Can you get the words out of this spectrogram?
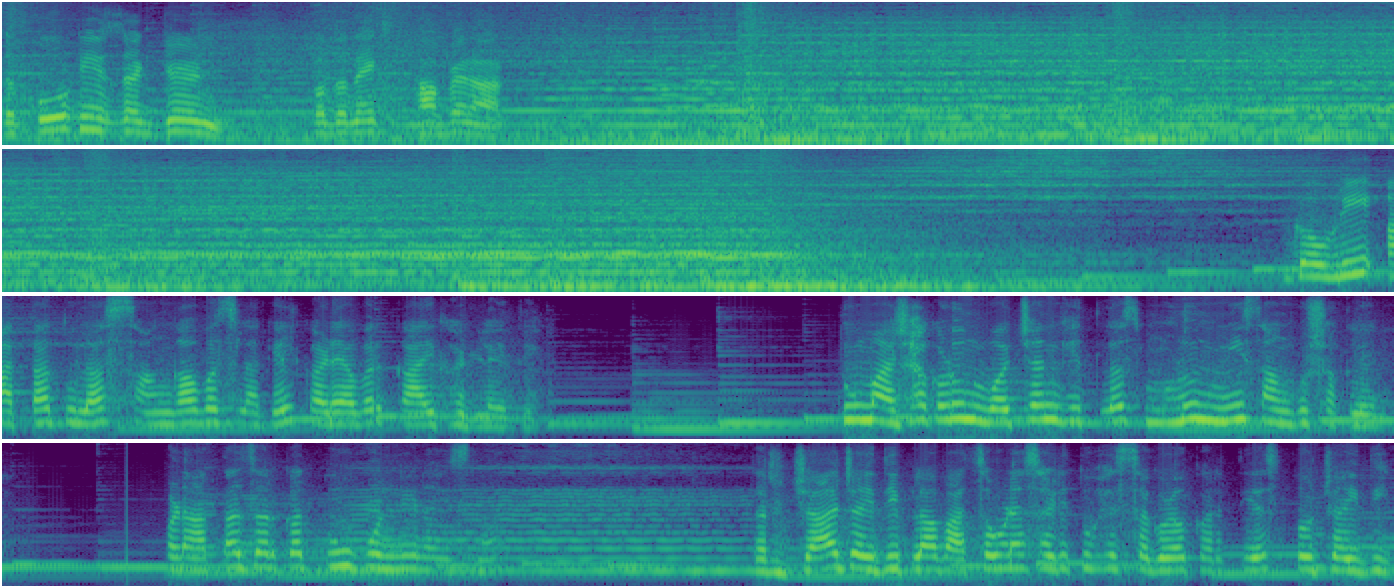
The court is adjourned for the next half an hour. Gauri आता तुला सांगावंच लागेल कड्यावर काय घडलंय ते. तू माझ्याकडून वचन घेतलंस म्हणून मी सांगू शकले नाही. पण आता जर का तू बोलली नाहीस ना तर ज्या जयदीपला वाचवण्यासाठी तू हे सगळं करतेस तो जयदीप.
